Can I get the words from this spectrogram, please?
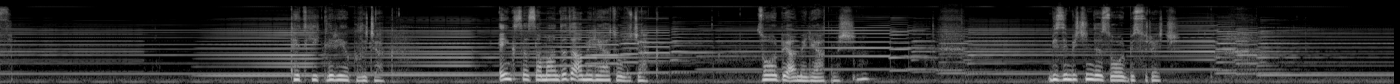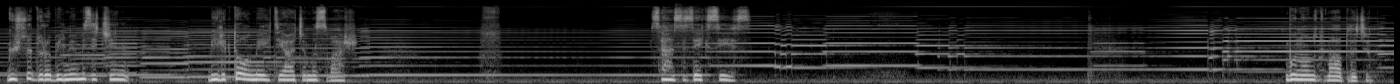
Tetkikleri yapılacak. En kısa zamanda da ameliyat olacak. Zor bir ameliyatmış. Bizim için de zor bir süreç. Güçlü durabilmemiz için birlikte olmaya ihtiyacımız var. Sensiz eksiyiz. Bunu unutma ablacığım.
